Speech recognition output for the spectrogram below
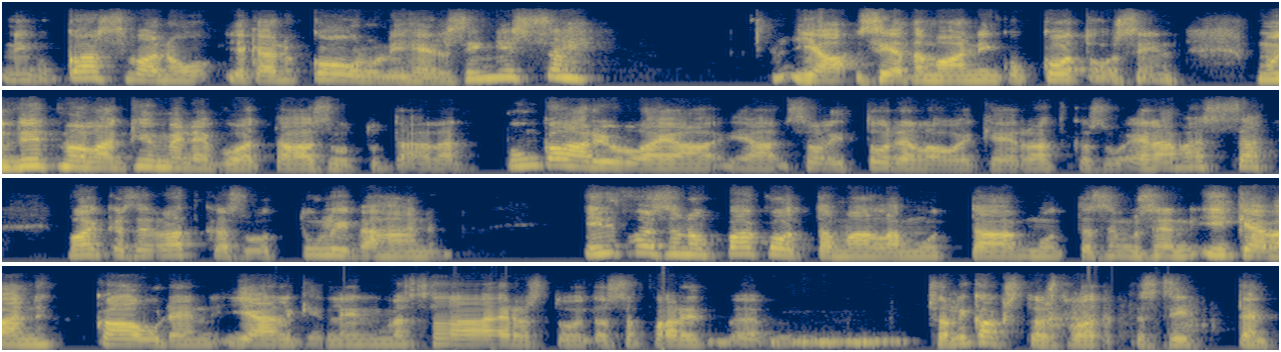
niin kasvanut ja käynyt kouluni Helsingissä. Ja sieltä mä oon niin kotoisin. Mutta nyt me ollaan kymmenen vuotta asuttu täällä Punkaharjulla ja, ja se oli todella oikea ratkaisu elämässä, vaikka se ratkaisu tuli vähän, ei nyt voi sanoa pakottamalla, mutta, mutta semmoisen ikävän kauden jälkeen, kun mä sairastuin tuossa pari, se oli 12 vuotta sitten,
